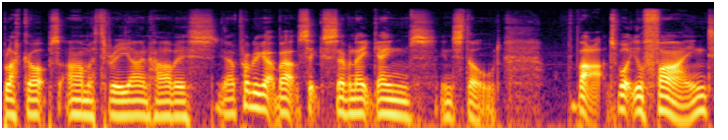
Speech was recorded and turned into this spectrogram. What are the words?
Black Ops, Arma 3, Iron Harvest. Know, I've probably got about six, seven, eight games installed. But what you'll find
